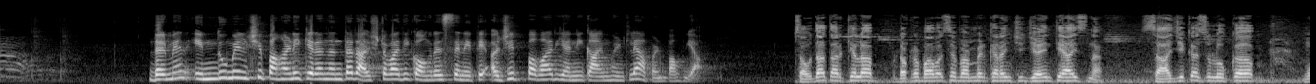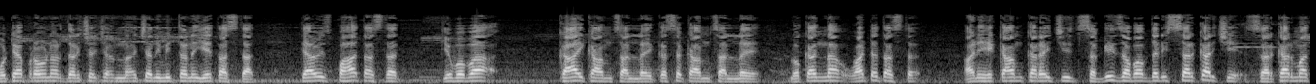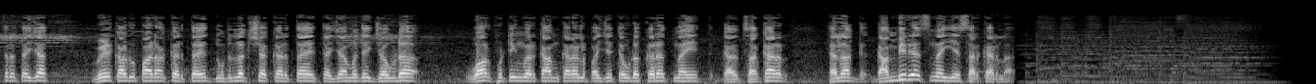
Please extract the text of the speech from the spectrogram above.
दरम्यान इंदू मिलची पाहणी केल्यानंतर राष्ट्रवादी काँग्रेसचे नेते अजित पवार यांनी काय म्हटले आपण पाहूया. चौदा तारखेला डॉक्टर बाबासाहेब आंबेडकरांची जयंती आहेच ना. साहजिकच लोक मोठ्या प्रमाणावर दर्शनाच्या निमित्तानं येत असतात. त्यावेळेस पाहत असतात की बाबा काय काम चाललंय कसं काम चाललंय लोकांना वाटत असतं. आणि हे काम करायची सगळी जबाबदारी सरकारची आहे. सरकार मात्र त्याच्यात वेळ काढूपाणा करतायत दुर्लक्ष करतंय. त्याच्यामध्ये जेवढं वॉर फुटिंगवर काम करायला पाहिजे तेवढं करत नाही. सरकार ह्याला गांभीर्यच नाहीये सरकारला.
